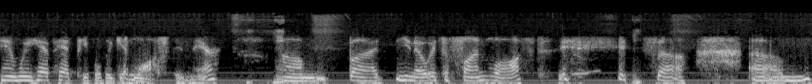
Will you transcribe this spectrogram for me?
And we have had people that get lost in there. Um, but you know, it's a fun lost. it's uh, um,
